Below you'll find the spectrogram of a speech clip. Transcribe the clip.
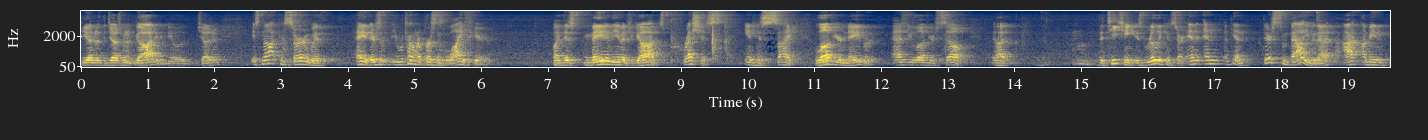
be under the judgment of God. You're going to be able to judge him. It's not concerned with, hey, there's a, we're talking about a person's life here. Like this made in the image of God. It's precious in His sight. Love your neighbor as you love yourself. Uh, the teaching is really concerned. And, and again, there's some value in that. I, I mean,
